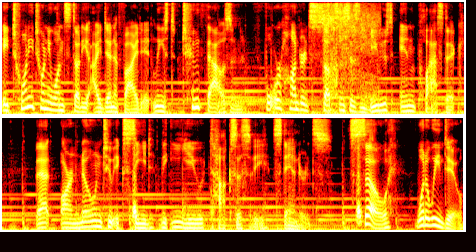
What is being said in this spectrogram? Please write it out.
A 2021 study identified at least 2,400 substances used in plastic that are known to exceed the EU toxicity standards. So, what do we do?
